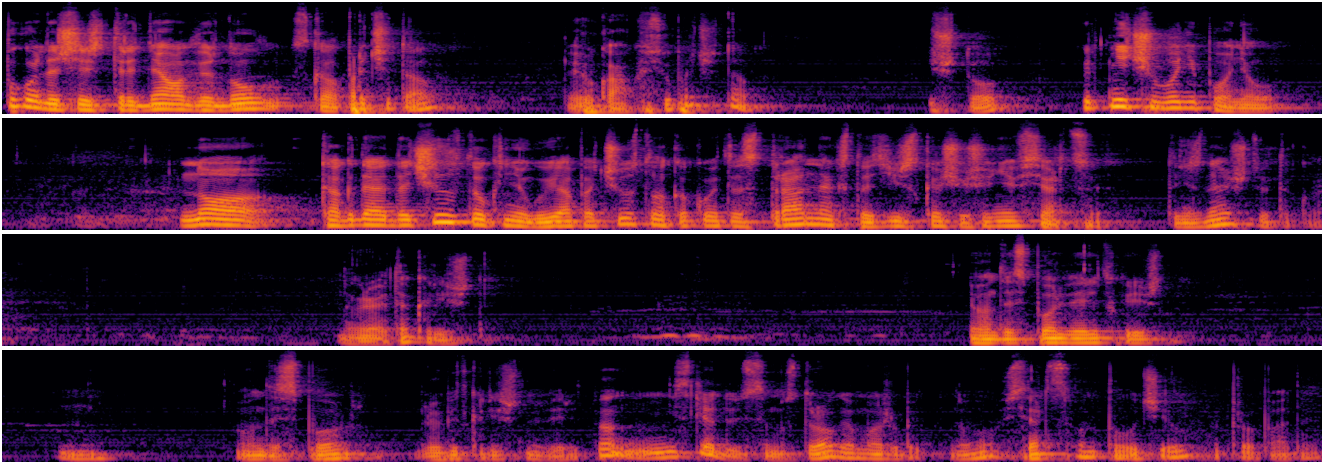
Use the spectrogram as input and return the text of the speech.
Буквально через три дня он вернул, сказал, прочитал. Я говорю, как, все прочитал? И что? Говорит, ничего не понял. Но когда я дочитал эту книгу, я почувствовал какое-то странное экстатическое ощущение в сердце. Ты не знаешь, что это такое? Я говорю, это Кришна. И он до сих пор верит в Кришну. Он до сих пор любит Кришну, верит. Он не следует ему строго, может быть, но в сердце он получил и пропадает.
